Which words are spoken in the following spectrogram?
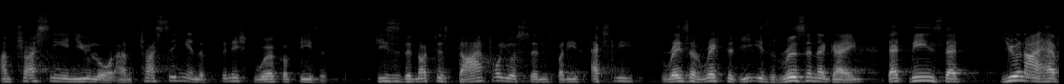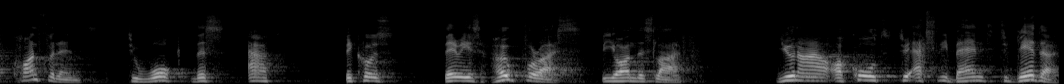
I'm trusting in you, Lord. I'm trusting in the finished work of Jesus. Jesus did not just die for your sins, but he's actually resurrected. He is risen again. That means that you and I have confidence to walk this out because there is hope for us beyond this life. You and I are called to actually band together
